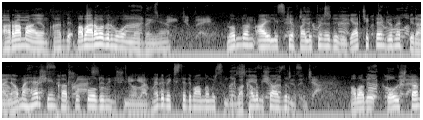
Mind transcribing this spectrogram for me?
Aramayın kardeş. Baba arama benim bu konulardan ya. London ailesi kefaletini ödedi. Gerçekten cömert bir aile ama her şeyin karşılıklı olduğunu düşünüyorlar. Ne demek istediğimi anlamışsındır. Bakalım işe hazır mısın? Baba do- doğuştan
